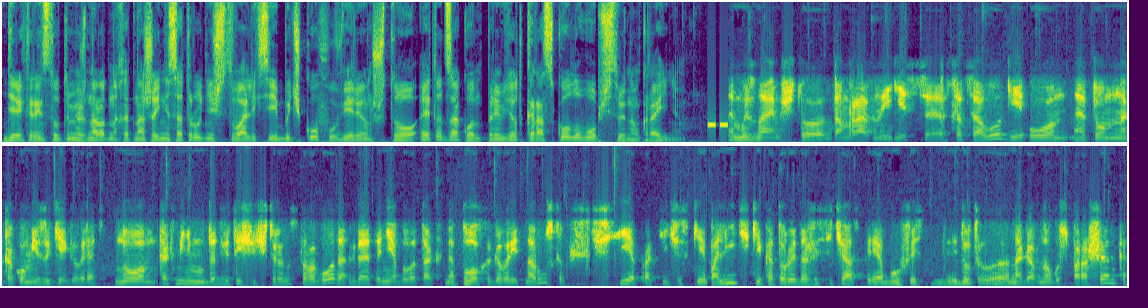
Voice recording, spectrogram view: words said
Директор Института международных отношений и сотрудничества Алексей Бычков уверен, что этот закон приведет к расколу в обществе на Украине. Мы знаем, что там разные есть э, социологии о э, том, на каком языке говорят. Но как минимум до 2014 года, когда это не было так плохо говорить на русском, все практически политики, которые даже сейчас, переобувшись, идут э, нога в ногу с Порошенко,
